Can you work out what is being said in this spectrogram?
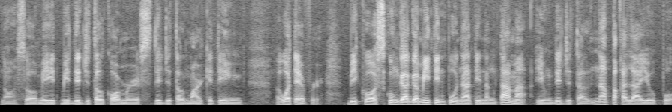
no? So may it be digital commerce digital marketing uh, whatever. Because kung gagamitin po natin ng tama yung digital napakalayo po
